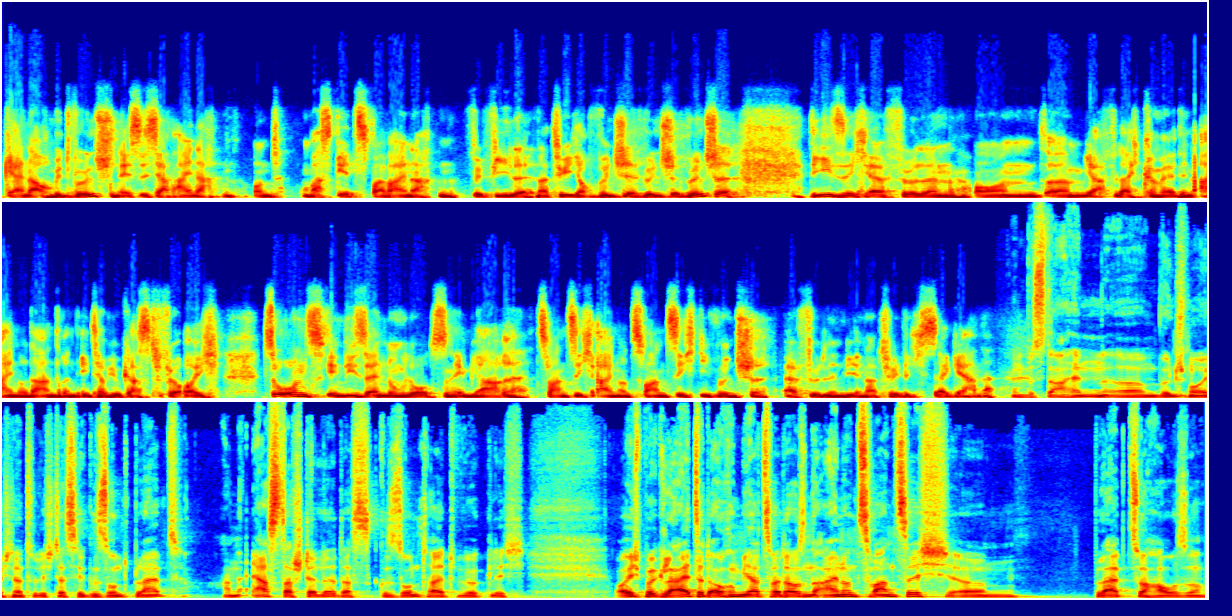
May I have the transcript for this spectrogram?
Gerne auch mit Wünschen. Es ist ja Weihnachten. Und um was geht es bei Weihnachten? Für viele natürlich auch Wünsche, Wünsche, Wünsche, die sich erfüllen. Und ähm, ja, vielleicht können wir den ein oder anderen Interviewgast für euch zu uns in die Sendung lotsen im Jahr Jahre 2021. Die Wünsche erfüllen wir natürlich sehr gerne. Und bis dahin ähm, wünschen wir euch natürlich, dass ihr gesund bleibt. An erster Stelle, dass Gesundheit wirklich euch begleitet, auch im Jahr 2021. Ähm, bleibt zu Hause,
